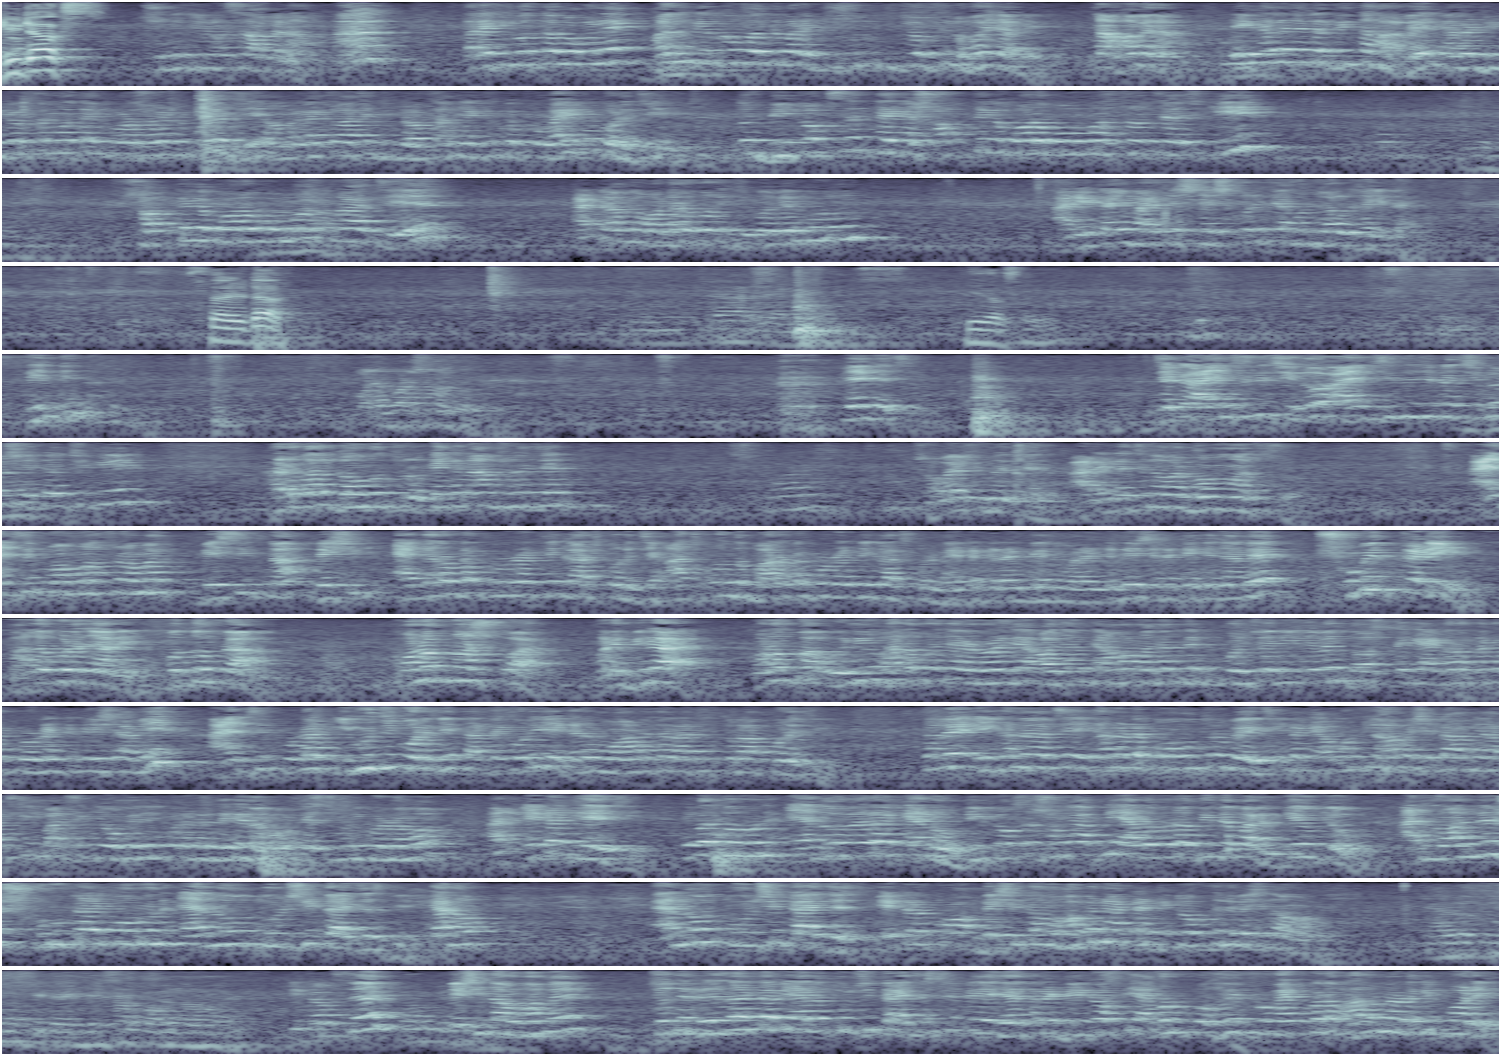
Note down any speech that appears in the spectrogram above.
ডিটক্স শুধু ডিটক্স হবে না হ্যাঁ? তাহলে কি করতে হবে ওখানে? হয়তো কেউ বলতে পারে শুধু ডিটক্সিল হয়ে যাবে। না হবে না। এখানে যেটা দিতে হবে আমরা ডিটক্সের মধ্যে আমি পড়াশোনা করেছি আমার কাছে আছে ডিটক্স আমি একটু প্রোভাইড করেছি। তো ডিটক্সের থেকে সব থেকে বড় ব্রহ্মাস্ত্র হচ্ছে কি? সব থেকে বড় ব্রহ্মাস্ত্র আছে একটা আমি অর্ডার করেছি বলে বলুন। আর এটা আমি বাড়িতে শেষ করেছি এখন জল খাই এটা স্যার এটা? দিয়ে দাও স্যার? দিন দিন পরে পড়াশোনা করবে। পেয়ে গেছি। যেটা আইনসিতে ছিল আইনসিতে যেটা ছিল সেটা হচ্ছে কি হারবাল গমূত্র কে কে নাম শুনেছেন? সবাই শুনেছেন। আর এটা ছিল আমার ব্রহ্মাস্ত্র। আইনসি ব্রহ্মাস্ত্র আমার বেসিক না বেসিক এগারোটা প্রোডাক্ট নিয়ে কাজ করেছে। আজ পর্যন্ত বারোটা প্রোডাক্ট নিয়ে কাজ করেছে এটা গ্যারান্টি আছে ওয়ারেন্টি নেই, সেটা কে কে জানে? সুমিত ট্রেডিং ভালো করে জানে, মধ্যমগ্রাম। কনক নস্কর মানে বিরাট। কনক বা উনিও ভালো করে জানেন ওনাকে অজান্তে আমার অজান্তে পরিচয় নিয়ে নেবেন। দশ থেকে এগারো খানা প্রোডাক্ট নিয়ে এসে আমি আইনসি প্রোডাক্ট ইউজই করেছি, তাতে করি এখানে মহামেদার রাজত্ব লাভ করেছি। তাহলে এখানে আছে এখানে একটা গৌমূত্র পেয়েছি এটা কেমন কি হবে সেটা আমি আজকেই পাচ্ছি কি ওপেনিং করে দেখে নেব টেস্টমনি করে নেব। আর এটা খেয়েছি। এবার ধরুন অ্যালোভেরা কেন? ডিটক্সের সঙ্গে আপনি অ্যালোভেরা দিতে পারেন কেউ কেউ। আর নইলে শুরুটাই করুন অ্যালো তুলসী ডাইজেস্ট দিয়ে। কেন? অ্যালো তুলসী ডাইজেস্ট এটার বেশি দাম হবে না একটা ডিটক্স দিলে বেশি দাম হবে? অ্যালো ডিটক্সের বেশি দাম হবে? যদি রেজাল্ট আমি অ্যালো তুলসী ডাইজেস্টে পেয়ে যাই তাহলে ডিটক্স কি এখন প্রথমে প্রোভাইড করা ভালো না নাকি পরে?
